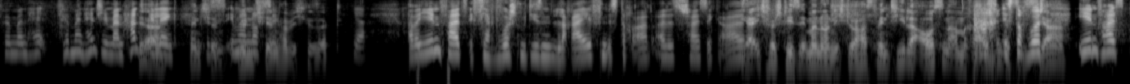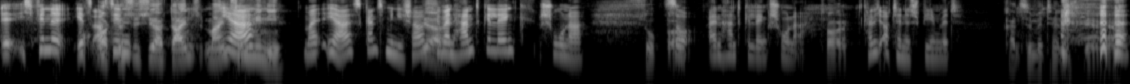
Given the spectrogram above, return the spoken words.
Für mein, für mein Händchen, mein Ja, Handgelenk. Händchen. Immer noch Wünschchen, so, habe ich gesagt. ja. Aber jedenfalls ist ja wurscht mit diesen Reifen, ist doch alles scheißegal. Ja, ich verstehe es immer noch nicht. Du hast Ventile außen am Reifen. Ach, ist doch wurscht. Ja. Jedenfalls, äh, ich finde jetzt Oh aus Gott, den. das ist ja dein, meins Ja. in Mini. mein, ja, ist ganz mini, schau. Ja. Für mein Handgelenk Schoner. Super, So, ein Handgelenk-Schoner. toll. Kann ich auch Tennis spielen mit. Kannst du mit Tennis spielen, ja.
